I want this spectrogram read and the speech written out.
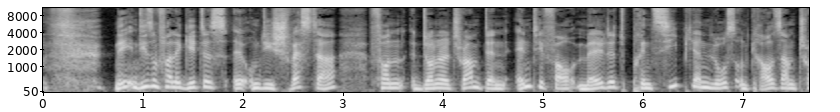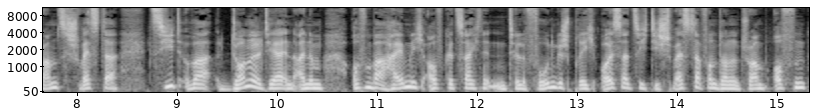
Nee, in diesem Falle geht es äh, um die Schwester von Donald Trump, denn NTV meldet, prinzipienlos und grausam Trumps Schwester zieht über Donald her. In einem offenbar heimlich aufgezeichneten Telefongespräch äußert sich die Schwester von Donald Trump offen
